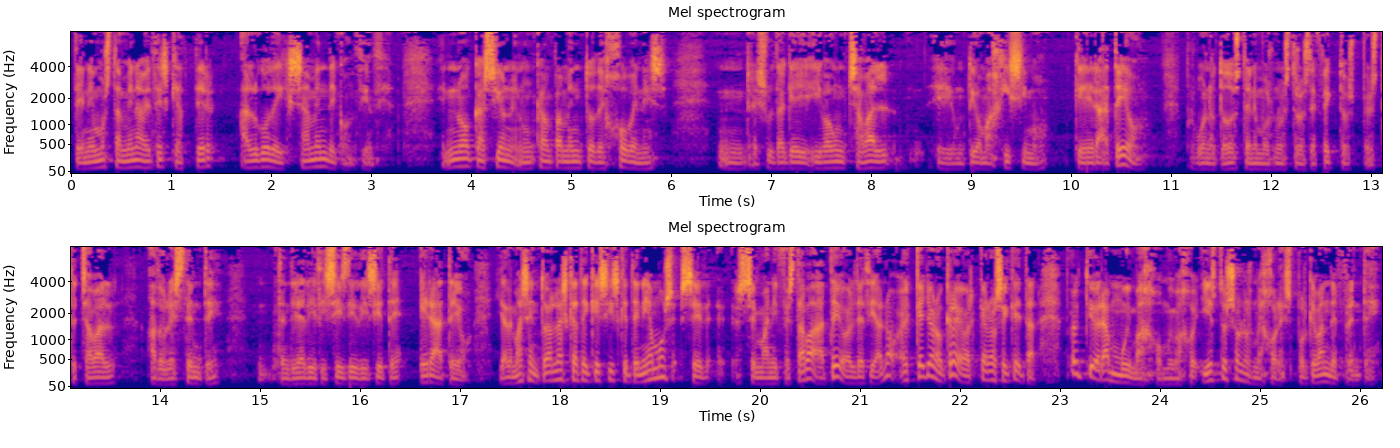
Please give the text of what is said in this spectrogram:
tenemos también a veces que hacer algo de examen de conciencia. En una ocasión, en un campamento de jóvenes, mm, resulta que iba un chaval, eh, un tío majísimo, que era ateo. Pues bueno, todos tenemos nuestros defectos, pero este chaval, adolescente, tendría 16, 17, era ateo. Y además en todas las catequesis que teníamos se, se manifestaba ateo. Él decía, no, es que yo no creo, es que no sé qué tal. Pero el tío era muy majo, muy majo. Y estos son los mejores, porque van de frente.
